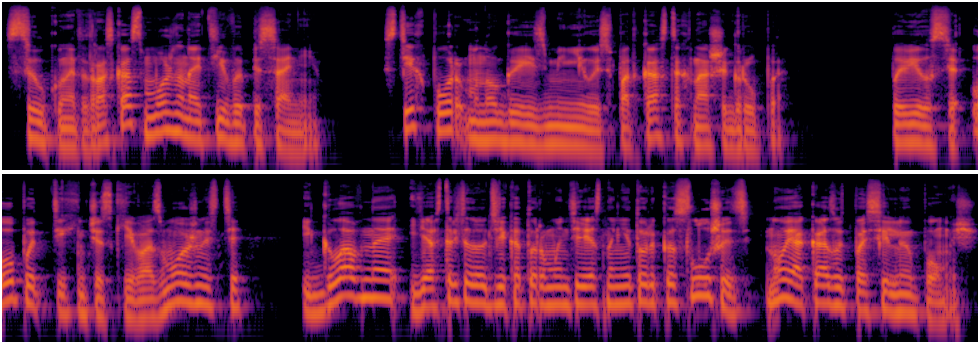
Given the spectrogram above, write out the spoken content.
Ссылку на этот рассказ можно найти в описании. С тех пор многое изменилось в подкастах нашей группы. Появился опыт, технические возможности – и главное, я встретил людей, которым интересно не только слушать, но и оказывать посильную помощь.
